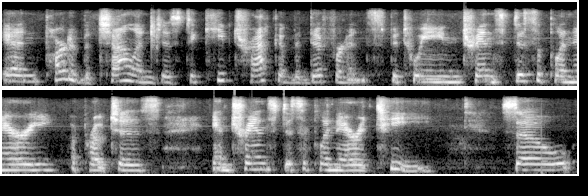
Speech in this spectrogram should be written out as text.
And part of the challenge is to keep track of the difference between transdisciplinary approaches and transdisciplinarity. So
